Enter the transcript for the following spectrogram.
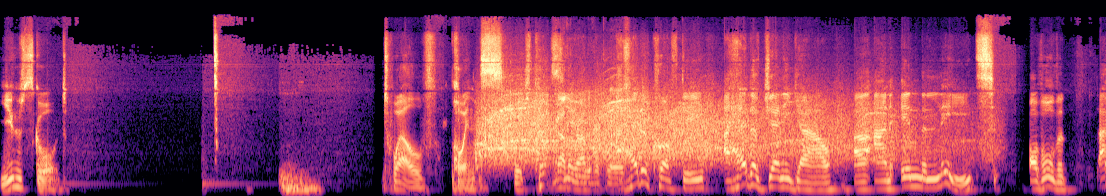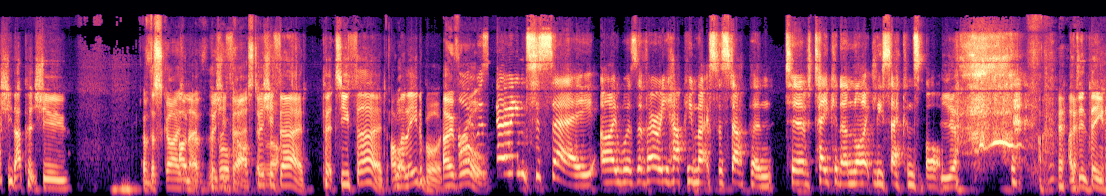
you have scored 12 points, which puts Another you round of applause. ahead of Crofty, ahead of Jennie Gow, uh, and in the leads of all the. Actually, that puts you Of the skies Oh no, of the push you third. Push you third. Puts you third on What? the leaderboard. Overall. I was going to say I was a very happy Max Verstappen to have taken an unlikely second spot. yeah. I did think,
